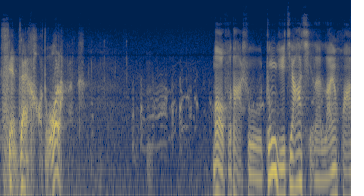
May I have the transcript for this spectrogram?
现在好多了。茂福大叔终于夹起了兰花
